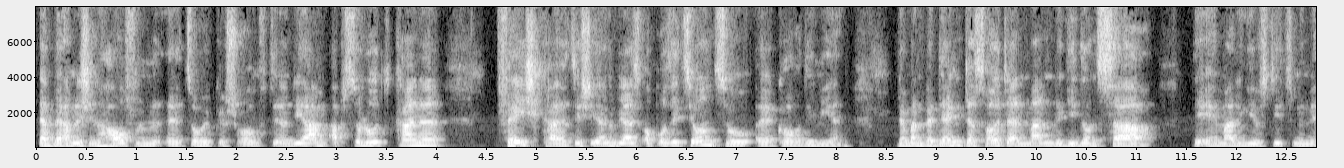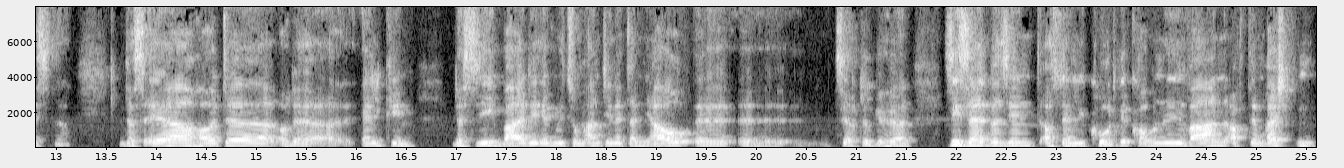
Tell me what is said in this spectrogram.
erbärmlichen Haufen äh, zurückgeschrumpft. Und die haben absolut keine Fähigkeit, sich irgendwie als Opposition zu äh, koordinieren. Wenn man bedenkt, dass heute ein Mann wie Gidon Saar, der ehemalige Justizminister, dass er heute oder Elkin dass sie beide irgendwie zum Anti-Netanyahu-Zirkel gehören. Sie selber sind aus dem Likud gekommen und sie waren auf, dem rechten,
